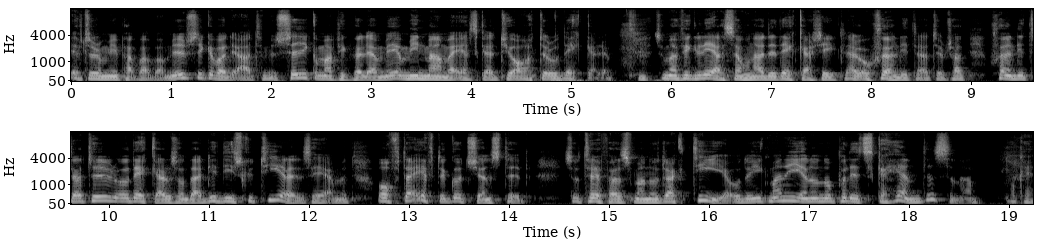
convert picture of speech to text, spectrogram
eftersom min pappa var musiker var det alltid musik och man fick följa med. Min mamma älskade teater och deckare. Mm. Så man fick läsa, hon hade deckarcirklar och skönlitteratur. Så att skönlitteratur och deckare och sånt där, det diskuterades i hemmet. Ofta efter gudstjänsttid så träffades man och drack te och då gick man igenom de politiska händelserna. Okay.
